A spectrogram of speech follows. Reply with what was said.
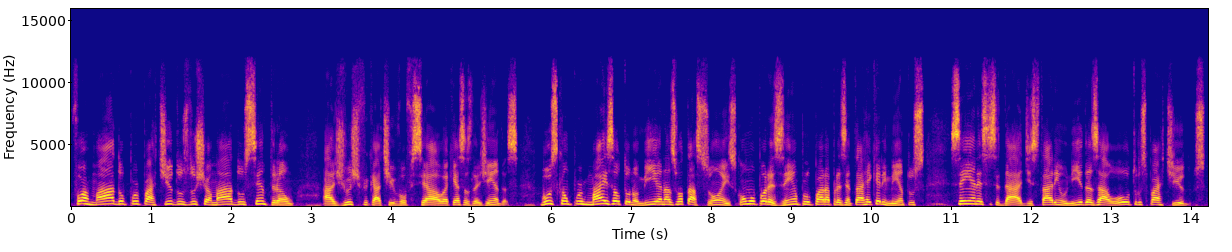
formado por partidos do chamado Centrão. A justificativa oficial é que essas legendas buscam por mais autonomia nas votações, como, por exemplo, para apresentar requerimentos sem a necessidade de estarem unidas a outros partidos.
